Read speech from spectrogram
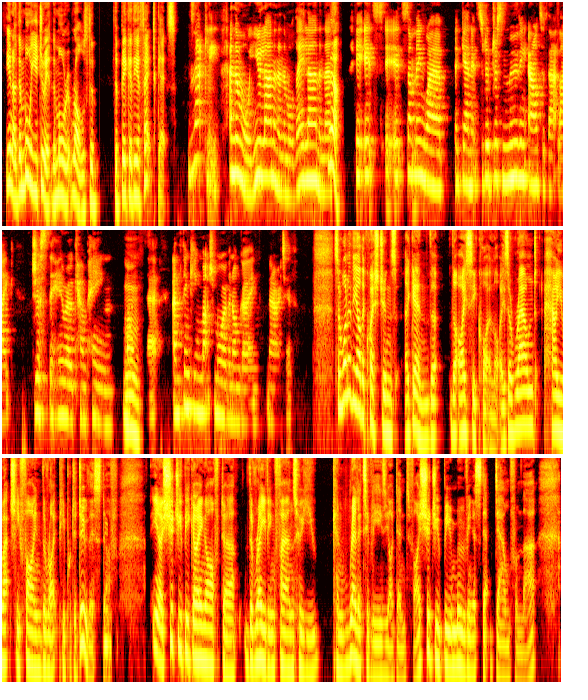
you know the more you do it the more it rolls the the bigger the effect gets exactly and the more you learn and then the more they learn and then yeah. it, it's it's something where again it's sort of just moving out of that like just the hero campaign mm. mindset and thinking much more of an ongoing narrative so one of the other questions, again, that that I see quite a lot is around how you actually find the right people to do this mm. stuff. You know, should you be going after the raving fans who you can relatively easily identify? Should you be moving a step down from that?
